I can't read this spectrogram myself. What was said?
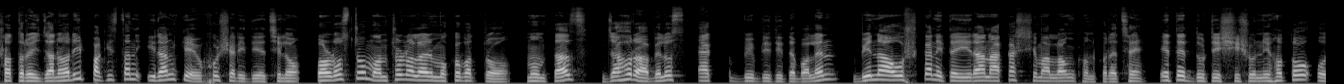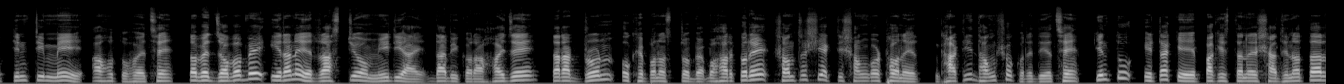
সতেরোই জানুয়ারি পাকিস্তান ইরানকে হুঁশিয়ারি দিয়েছিল। পররাষ্ট্র মন্ত্রণালয়ের মুখপাত্র মুমতাজ জাহরা বেলুস এক বিবৃতিতে বলেন, বিনা উস্কানিতে ইরান আকাশসীমা লঙ্ঘন করেছে। এতে দুটি শিশু নিহত ও তিনটি মেয়ে আহত হয়েছে। তবে জবাবে ইরানের রাষ্ট্রীয় মিডিয়ায় দাবি করা হয় যে, তারা ড্রোন ও ক্ষেপণাস্ত্র ব্যবহার করে সন্ত্রাসী একটি সংগঠনের ঘাঁটি ধ্বংস করে দিয়েছে। কিন্তু এটাকে পাকিস্তানের স্বাধীনতার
